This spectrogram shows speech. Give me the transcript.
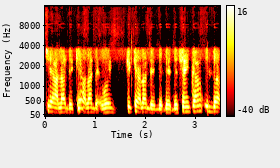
Qui est à l'âge de, qui est à de, oui, qui est à de, de, de, 5 ans, il doit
